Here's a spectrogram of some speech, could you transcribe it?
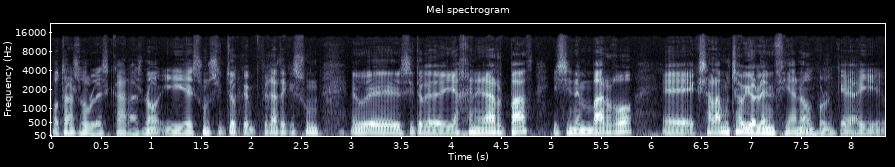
otras dobles caras. ¿no? Y es un sitio que, fíjate que es un eh, sitio que debería generar paz y sin embargo eh, exhala mucha violencia, ¿no? Porque hay,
